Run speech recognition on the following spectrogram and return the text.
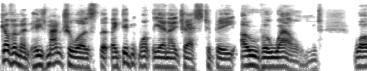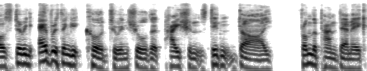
government, whose mantra was that they didn't want the NHS to be overwhelmed, was doing everything it could to ensure that patients didn't die from the pandemic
